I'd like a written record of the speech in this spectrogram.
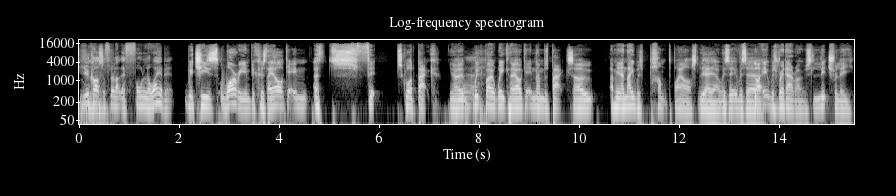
Newcastle feel like they've fallen away a bit. Which is worrying because they are getting a fit squad back. You know, Yeah. week by week they are getting numbers back. So I mean, and they was pumped by Arsenal. Yeah, yeah. It was it was a. Like it was red arrows, literally.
